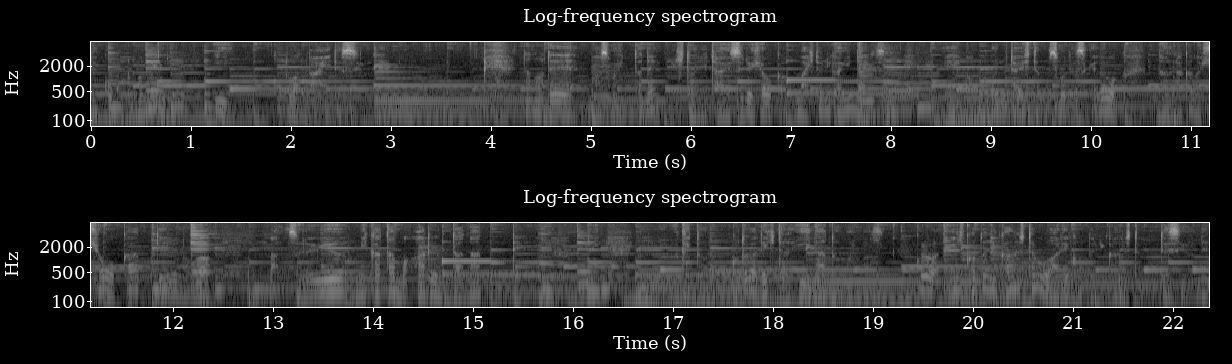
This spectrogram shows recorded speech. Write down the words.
ね心の面にいいことはないですよね。なので、まあ、そういったね人に対する評価まあ人に限らないですね、えー、まあ、物に対してもそうですけど何らかの評価っていうのは、まあ、そういう見方もあるんだなっていうふうに受け取ることができたらいいなと思います。これはいいことに関しても悪いことに関してもですよね。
